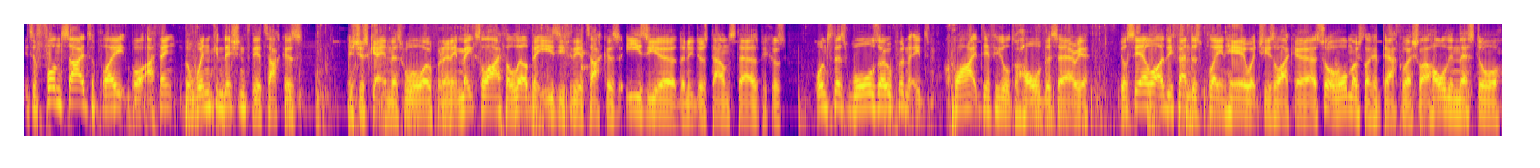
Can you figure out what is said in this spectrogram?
It's a fun site to play, but I think the win condition for the attackers is just getting this wall open and it makes life a little bit easy for the attackers easier than it does downstairs because once this wall's open it's quite difficult to hold this area you'll see a lot of defenders playing here which is like a, a sort of almost like a death wish like holding this door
